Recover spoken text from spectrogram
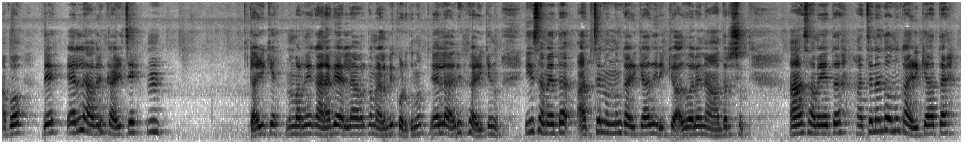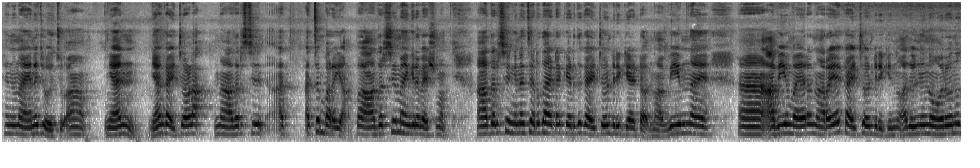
അപ്പോൾ ദേ എല്ലാവരും കഴിച്ചേ. കഴിക്കുക എന്ന് പറഞ്ഞ് കനക എല്ലാവർക്കും വിളമ്പി കൊടുക്കുന്നു. എല്ലാവരും കഴിക്കുന്നു. ഈ സമയത്ത് അച്ഛനൊന്നും കഴിക്കാതിരിക്കുക. അതുപോലെ തന്നെ ആദർശം. ആ സമയത്ത് അച്ഛനെന്താ ഒന്നും കഴിക്കാത്ത എന്ന് നയന ചോദിച്ചു. ആ ഞാൻ ഞാൻ കഴിച്ചോളാം എന്ന് ആദർശ് അച്ഛൻ പറയാം. അപ്പോൾ ആദർശിന് ഭയങ്കര വിഷമം. ആദർശം ഇങ്ങനെ ചെറുതായിട്ടൊക്കെ എടുത്ത് കഴിച്ചുകൊണ്ടിരിക്കുക കേട്ടോ നവിയും അവിയും വയറ് നിറയെ കഴിച്ചുകൊണ്ടിരിക്കുന്നു അതിൽ നിന്ന് ഓരോന്ന്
